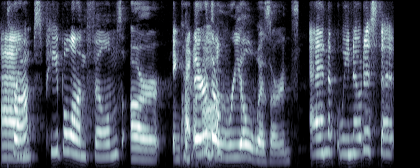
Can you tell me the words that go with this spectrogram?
Um, Props people on films are incredible. they're the real wizards. And we noticed that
